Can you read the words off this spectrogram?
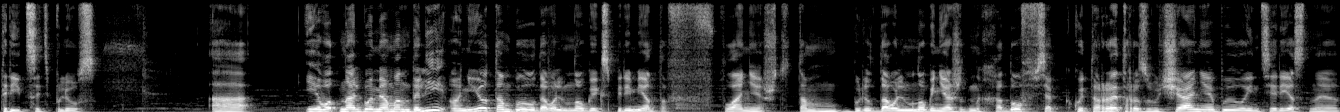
30+. А, и вот на альбоме Аманда Ли у нее там было довольно много экспериментов в плане, что там было довольно много неожиданных ходов, вся какое-то ретро-звучание было интересное,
